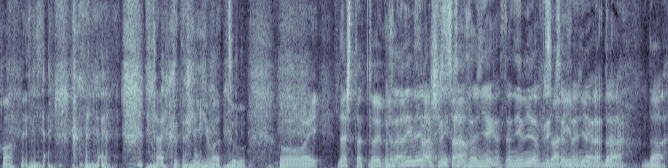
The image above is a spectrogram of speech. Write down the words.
Collins. Tako da ima tu. Ovaj, znaš šta, to je bila... Zanimljiva priča sam, za njega, zanimljiva priča za Zanimljivo, njega, da. da. da.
